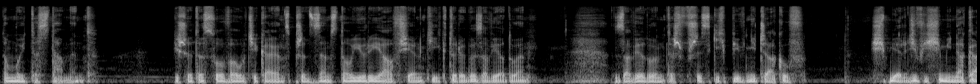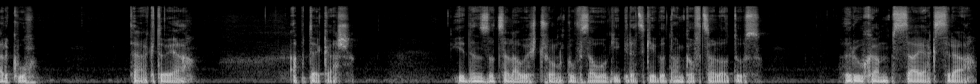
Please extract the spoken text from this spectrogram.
To mój testament. Piszę te słowa uciekając przed zemstą Jurija Owsienki, którego zawiodłem. Zawiodłem też wszystkich piwniczaków. Śmierć wisi mi na karku. Tak, to ja. Aptekarz. Jeden z ocalałych członków załogi greckiego tankowca Lotus. Rucham psa jak sra.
